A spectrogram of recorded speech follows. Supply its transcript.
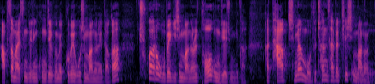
앞서 말씀드린 공제 금액 950만 원에다가 추가로 520만 원을 더 공제해 줍니다. 그러니까 다 합치면 모두 1,470만 원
